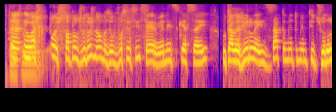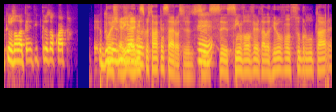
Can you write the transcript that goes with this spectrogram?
Portanto... Eu acho que depois, só pelos jogadores não, mas eu vou ser sincero, eu nem sequer sei. O Tyler Hero é exatamente o mesmo tipo de jogador que eu já lá tenho, tipo 3 ou 4. Do pois, mesmo era, era nisso que eu estava a pensar, ou seja, se, é. se, se envolver Tyler Hero vão sobrelutar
